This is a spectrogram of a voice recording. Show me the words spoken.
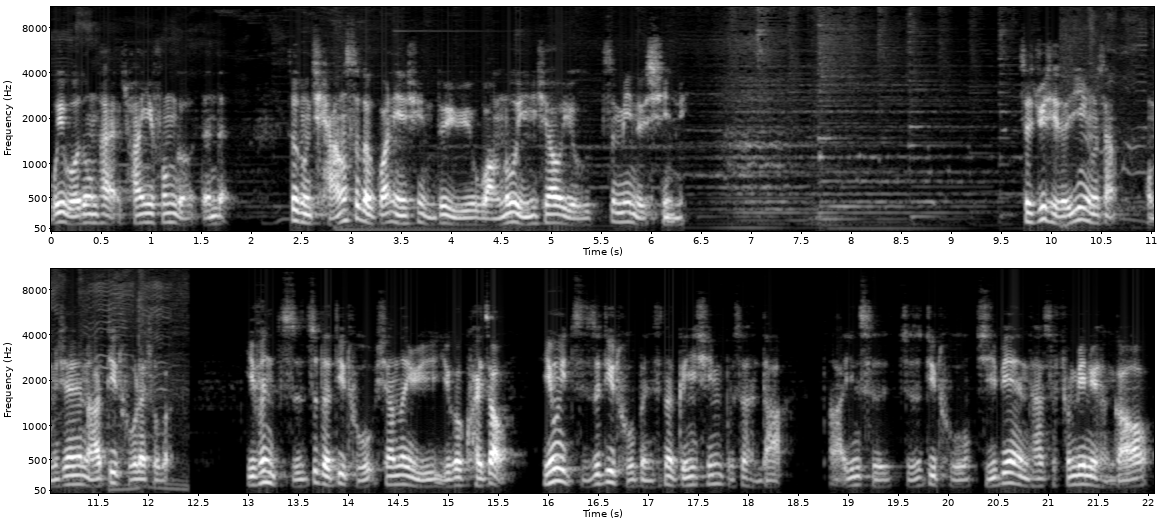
微博动态、穿衣风格等等。这种强势的关联性对于网络营销有致命的吸引力。在具体的应用上，我们先拿地图来说吧。一份纸质的地图相当于一个快照，因为纸质地图本身的更新不是很大啊，因此纸质地图即便它是分辨率很高，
